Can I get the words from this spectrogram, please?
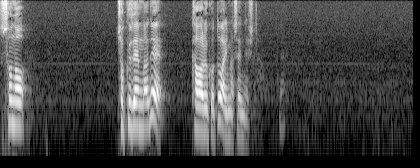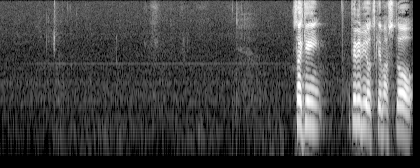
その直前まで変わることはありませんでした。最近テレビをつけますと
